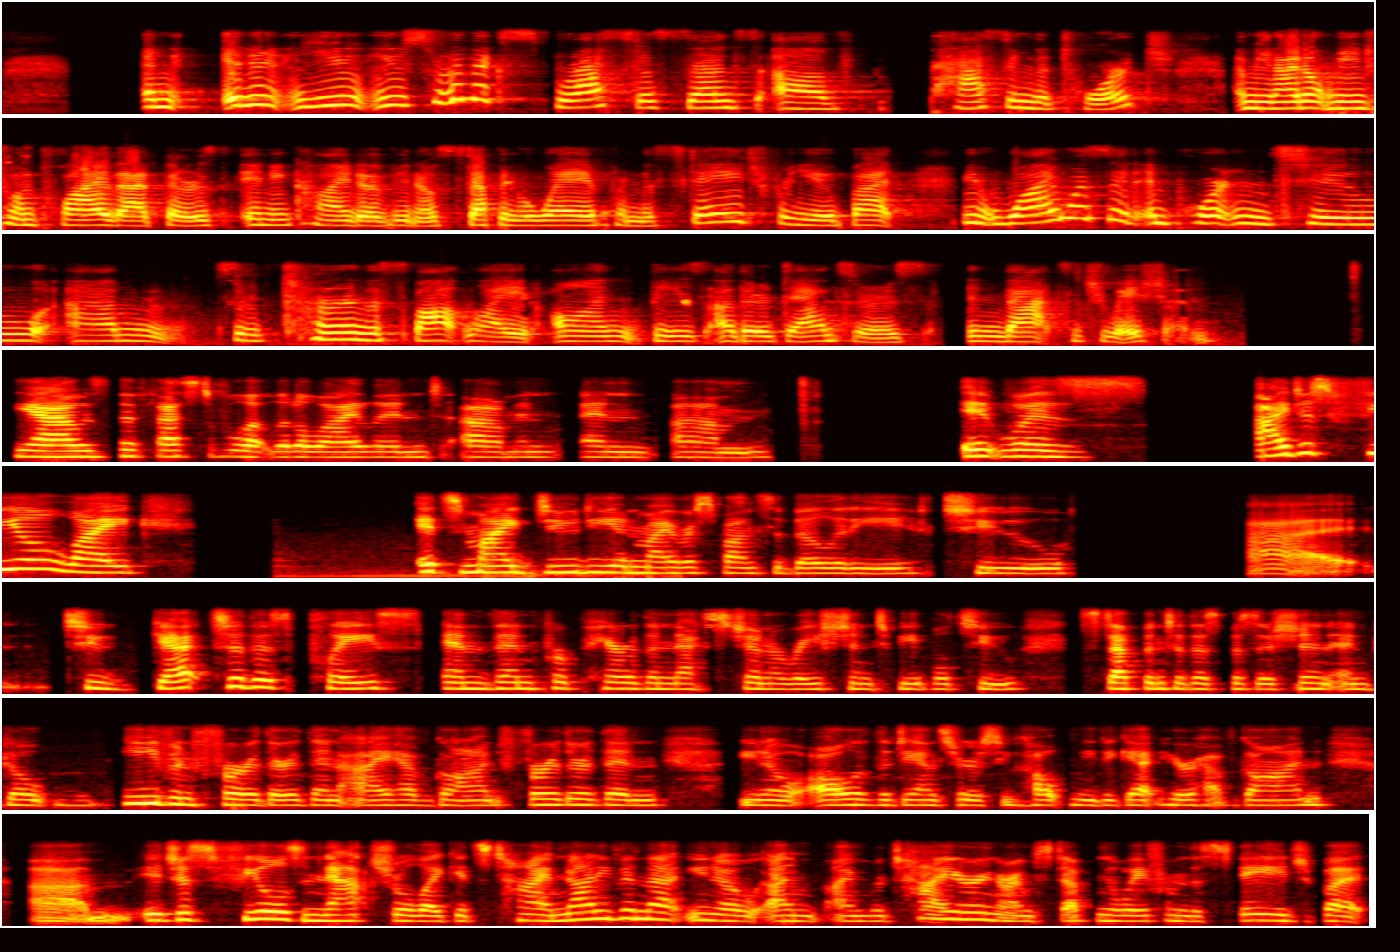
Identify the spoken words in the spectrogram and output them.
And in it, you you sort of expressed a sense of passing the torch. I mean, I don't mean to imply that there's any kind of, you know, stepping away from the stage for you, but I mean, why was it important to um, sort of turn the spotlight on these other dancers in that situation? Yeah, it was the festival at Little Island, um, and and um, it was. I just feel like it's my duty and my responsibility to uh, to get to this place and then prepare the next generation to be able to step into this position and go even further than I have gone, further than you know all of the dancers who helped me to get here have gone. Um, it just feels natural, like it's time. Not even that you know I'm I'm retiring or I'm stepping away from the stage, but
